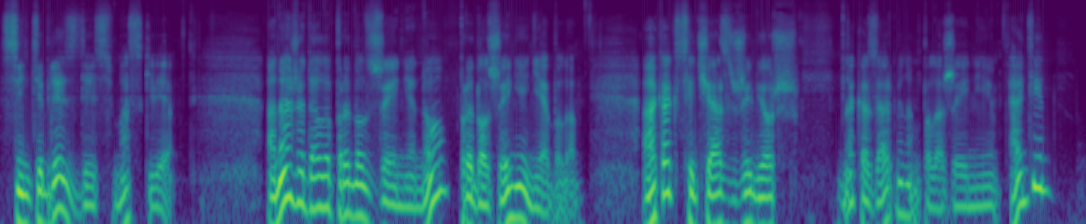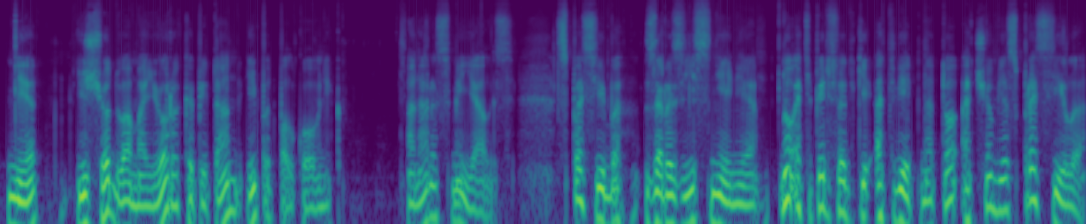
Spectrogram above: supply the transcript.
С сентября здесь, в Москве. Она ожидала продолжения, но продолжения не было. А как сейчас живешь? На казарменном положении. Один? Нет. Еще два майора, капитан и подполковник. Она рассмеялась. Спасибо за разъяснение. Ну, а теперь все таки ответь на то, о чем я спросила.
